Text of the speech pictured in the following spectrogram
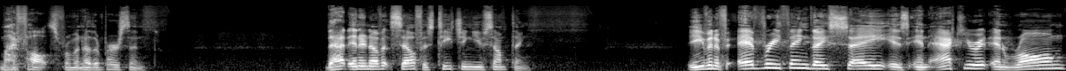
my faults from another person. That, in and of itself, is teaching you something. Even if everything they say is inaccurate and wrong,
